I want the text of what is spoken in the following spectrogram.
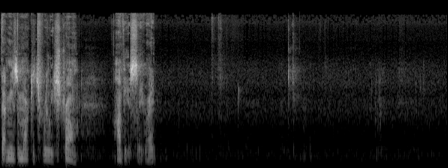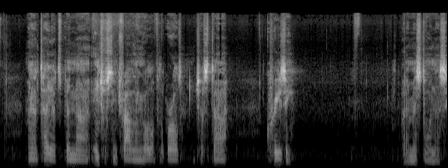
that means the market's really strong, obviously, right? Man, I'll tell you, it's been uh, interesting traveling all over the world. Just uh, crazy. But I miss doing this.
